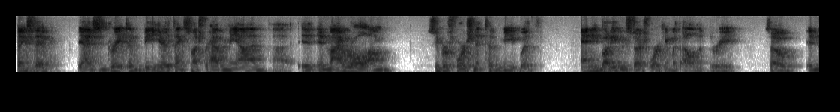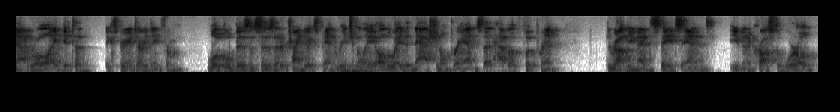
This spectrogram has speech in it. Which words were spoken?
Thanks, Dave. Yeah, it's great to be here. Thanks so much for having me on. Uh, in, my role, I'm super fortunate to meet with anybody who starts working with Element 3. So, in that role, I get to experience everything from local businesses that are trying to expand regionally, all the way to national brands that have a footprint throughout the United States and even across the world.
